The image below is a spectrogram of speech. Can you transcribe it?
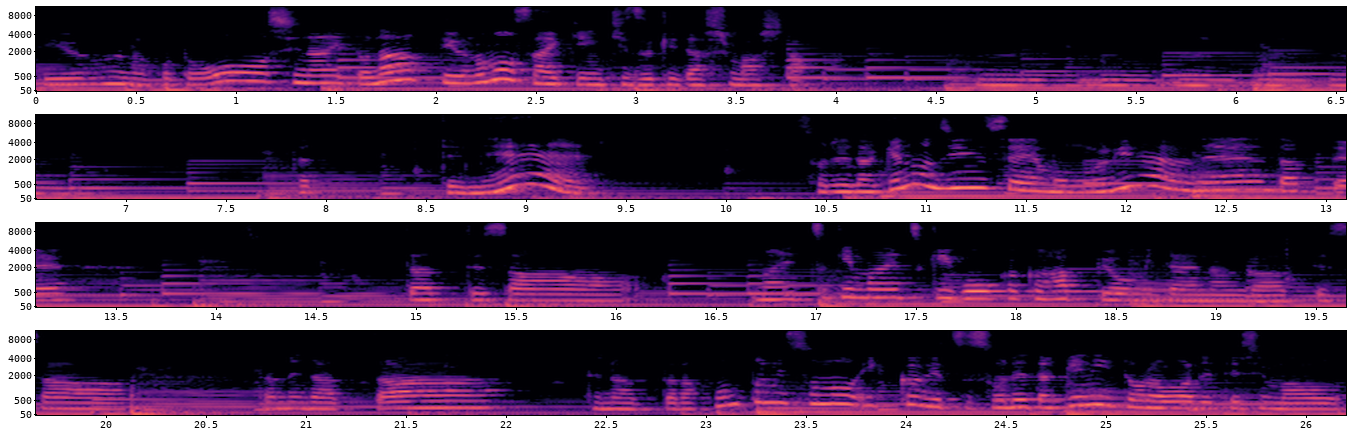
っていう風なことをしないとなっていうのも最近気づき出しました。うんうんうんうんだってねそれだけの人生も無理だよね。だってだってさ毎月毎月合格発表みたいなんがあってさダメだったってなったら本当にその1ヶ月それだけにとらわれてしまう。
